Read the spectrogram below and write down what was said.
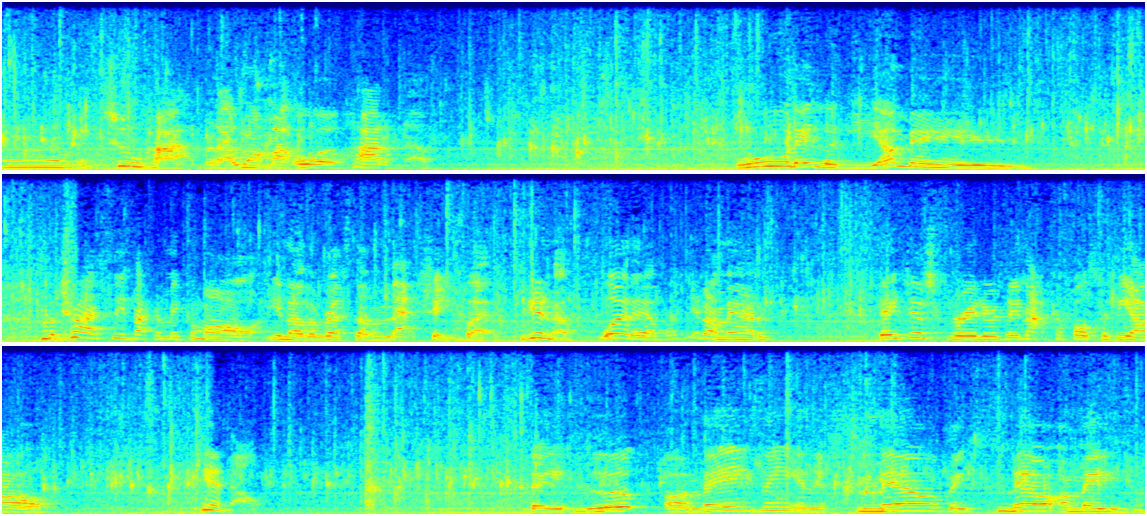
Mm, too hot, but I want my oil hot enough. Ooh, they look yummy. I'm gonna try to see if I can make them all, you know, the rest of them that shape, but you know, whatever, it don't matter. They just fritters, they're not supposed to be all, you know, They look amazing and it smells, they smell amazing.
